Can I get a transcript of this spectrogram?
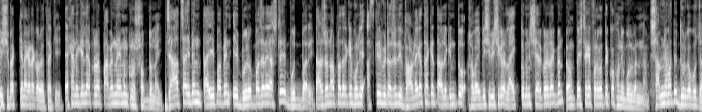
বেশিরভাগ কেনাকাটা করে থাকে। এখানে গেলে আপনারা পাবেন না এমন কোনো শব্দ নাই। যা চাইবেন তাই পাবেন এই ভৈরব বাজারে আসলে বুধবারে। তার জন্য আপনাদেরকে বলি, আজকের ভিডিও যদি ভালো লেগে থাকে, তাহলে কিন্তু সবাই বেশি বেশি করে লাইক, কমেন্ট, শেয়ার করে রাখবেন এবং পেজটাকে ফলো করতে কখনোই বলবেন না। সামনে আমাদের দুর্গাপূজা,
